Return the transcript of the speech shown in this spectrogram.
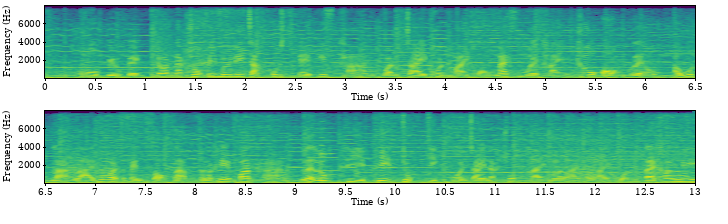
ฟโคบิลเบกยอดนักชกฝีมือดีจากอุซเบกิสถานขวัญใจคนใหม่ของแม็กซ์มวยไทยเข้าออกเร็ว อาวุธหลากหลายไม่ว่าจะเป็นศอกกลับจระเข้ฟาดหาง และลูกถีบที่จุกจิกกวนใจนักชกไทยมาหลายต่อหลายคน แต่ครั้งนี้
